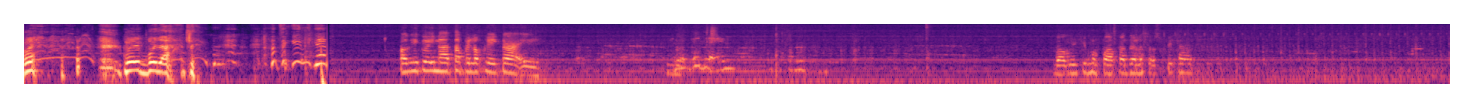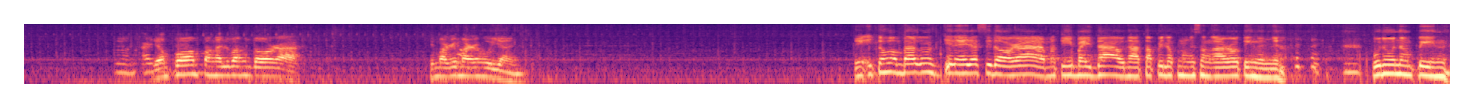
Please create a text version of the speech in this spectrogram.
May, may bulat. Tingin yan. Pag ikaw inatapilok kay ka eh. Bago kayo magpapadala sa ospital. Hmm, Yan po ang pangalawang Dora. Si Marimar ho yan. Yung ito ang bagong chinelas si Dora. Matibay daw. Natapilok ng isang araw. Tingnan niya. Puno ng pin.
